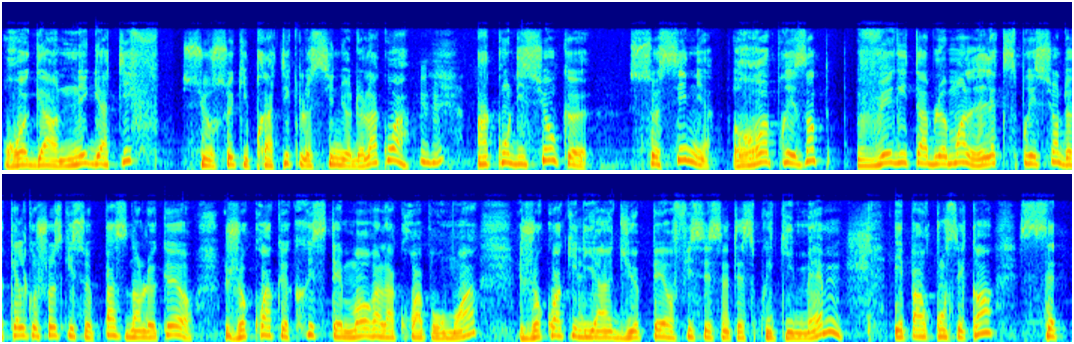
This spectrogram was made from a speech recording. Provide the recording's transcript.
regard négatif sur ceux qui pratiquent le signe de la croix, mhm. à condition que ce signe représente véritablement l'expression de quelque chose qui se passe dans le cœur. Je crois que Christ est mort à la croix pour moi. Je crois qu'il y a un Dieu Père, Fils et Saint-Esprit qui m'aime. Et par conséquent, cette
